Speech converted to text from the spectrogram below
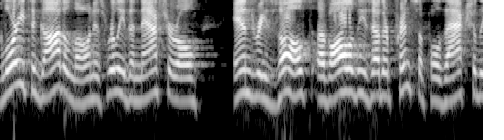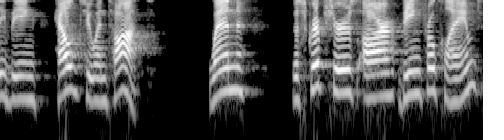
Glory to God alone is really the natural end result of all of these other principles actually being held to and taught. When the scriptures are being proclaimed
